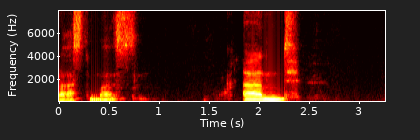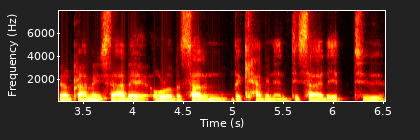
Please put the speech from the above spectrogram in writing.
last month. And you know, Prime Minister Abe, all of a sudden, the cabinet decided to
